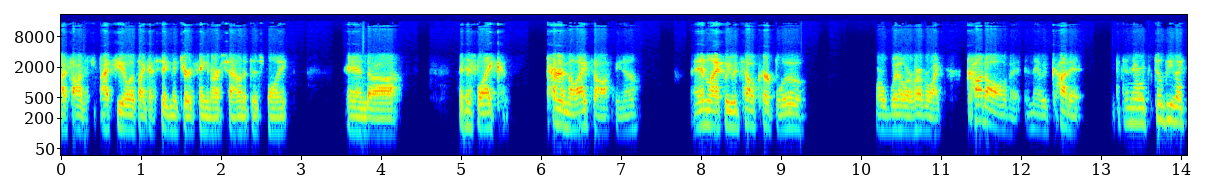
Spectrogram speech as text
I thought I feel it's like a signature thing in our sound at this point. point, and uh, I just like turning the lights off, you know. And like we would tell Kurt Ballou or Will or whoever, like cut all of it, and they would cut it, but then there would still be like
